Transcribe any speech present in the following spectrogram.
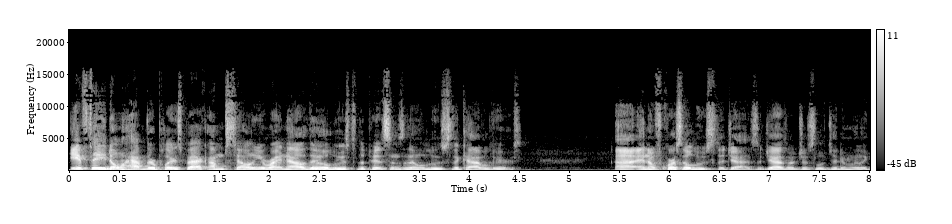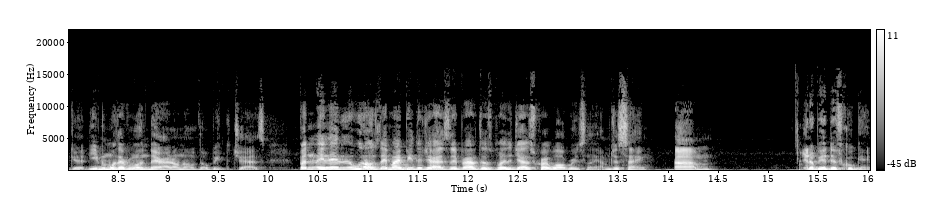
if they don't have their players back, I'm telling you right now, they'll lose to the Pistons and they will lose to the Cavaliers. Uh, and of course, they'll lose to the Jazz. The Jazz are just legitimately good. Even with everyone there, I don't know if they'll beat the Jazz. But they, who knows? They might beat the Jazz. They probably just play the Jazz quite well recently. I'm just saying. Um, it'll be a difficult game.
